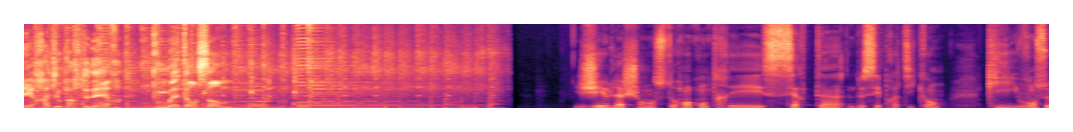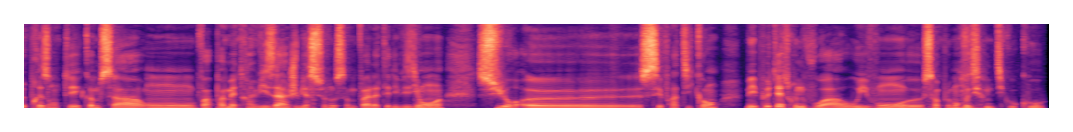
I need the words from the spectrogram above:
les radios partenaires pour mettre ensemble. J'ai eu la chance de rencontrer certains de ces pratiquants qui vont se présenter comme ça. On va pas mettre un visage, bien sûr, nous sommes pas à la télévision, hein, sur euh, ces pratiquants, mais peut-être une voix où ils vont euh, simplement vous dire un petit coucou.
